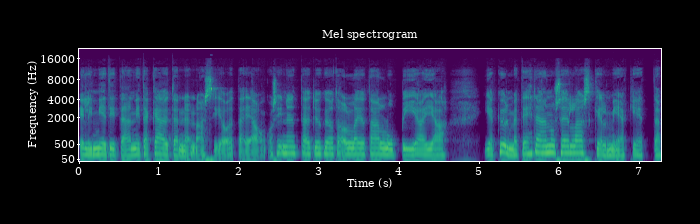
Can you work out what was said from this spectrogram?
Eli mietitään niitä käytännön asioita ja onko sinne, täytyykö olla jotain lupia. Ja, ja kyllä me tehdään usein laskelmiakin, että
